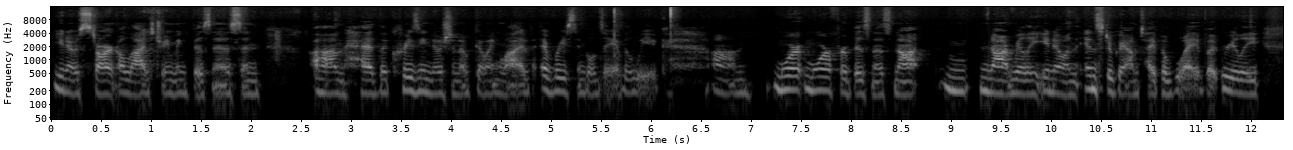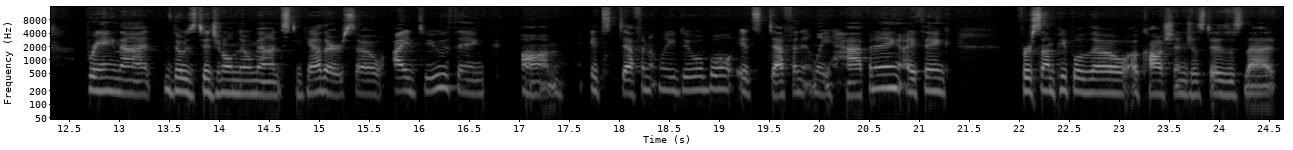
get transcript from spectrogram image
you know, start a live streaming business and um, had the crazy notion of going live every single day of the week. Um, more more for business, not not really, you know, an Instagram type of way, but really bringing that those digital nomads together. So I do think um, it's definitely doable. It's definitely happening. I think for some people, though, a caution just is, is that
